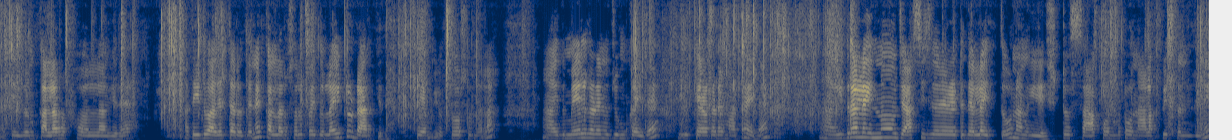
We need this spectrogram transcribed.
ಮತ್ತು ಇದೊಂದು ಕಲರ್ಫುಲ್ ಆಗಿದೆ. ಮತ್ತು ಇದು ಅದೇ ಥರದ್ದೇ ಕಲರ್ ಸ್ವಲ್ಪ ಇದು ಲೈಟು ಡಾರ್ಕ್ ಇದೆ. ಸೇಮ್ ಇವಾಗ ತೋರಿಸಿದ್ನಲ್ಲ ಇದು ಮೇಲ್ಗಡೆನೂ ಜುಮ್ಕ ಇದೆ. ಇದು ಕೆಳಗಡೆ ಮಾತ್ರ ಇದೆ. ಇದರಲ್ಲೇ ಇನ್ನೂ ಜಾಸ್ತಿ ರೇಟಿದೆಲ್ಲ ಇತ್ತು. ನನಗೆ ಎಷ್ಟು ಸಾಕು ಅಂದ್ಬಿಟ್ಟು ಒಂದು ನಾಲ್ಕು ಪೀಸ್ ತಂದಿದ್ದೀನಿ.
